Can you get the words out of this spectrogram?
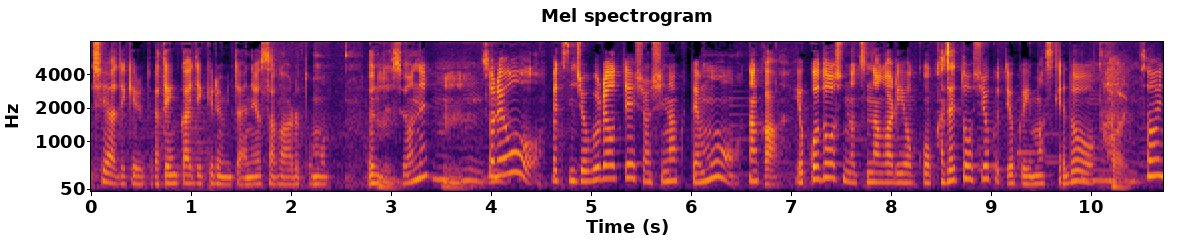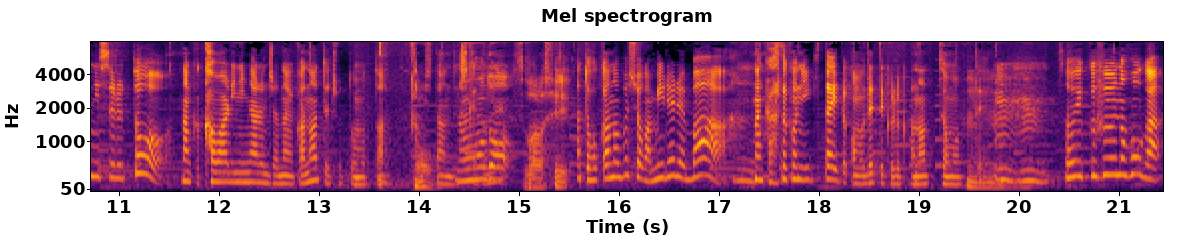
ェアできるというか展開できるみたいな良さがあると思うんですよね。それを別にジョブローテーションしなくてもなんか横同士のつながりをこう風通しよくってよく言いますけど、はいそういうふうにするとなんか代わりになるんじゃないかなってちょっと思ったしたんですけど,、ね、なるほど素晴らしい、あと他の部署が見れれば、うんなんかあそこに行きたいとかも出てくるかなって思って、うんうんそういう工夫の方が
